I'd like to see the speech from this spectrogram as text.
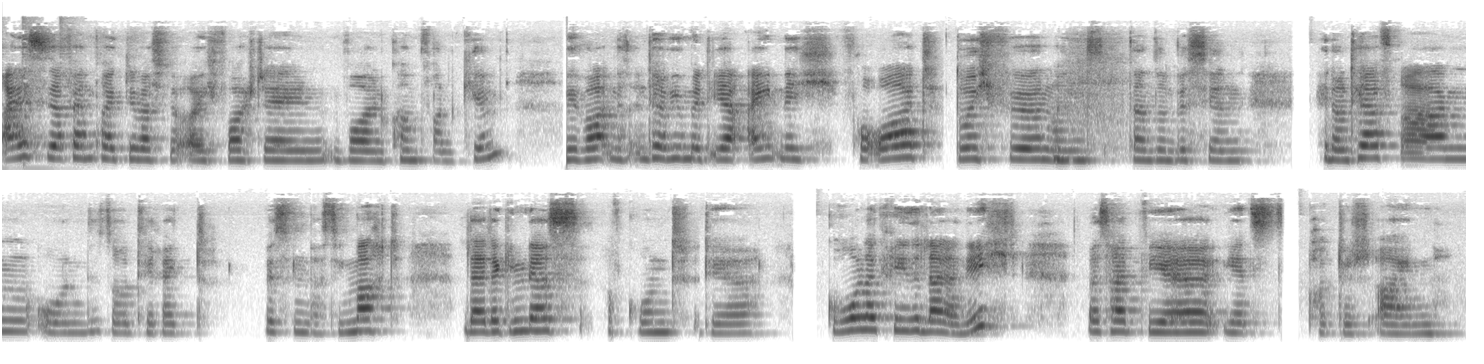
Eines dieser Fanprojekte, was wir euch vorstellen wollen, kommt von Kim. Wir wollten das Interview mit ihr eigentlich vor Ort durchführen und dann so ein bisschen hin und her fragen und so direkt wissen, was sie macht. Leider ging das aufgrund der Corona-Krise leider nicht, weshalb wir jetzt praktisch ein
